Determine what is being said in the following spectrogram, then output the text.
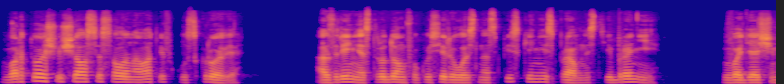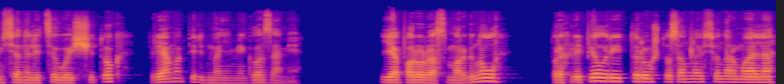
во рту ощущался солоноватый вкус крови, а зрение с трудом фокусировалось на списке неисправностей брони, вводящемся на лицевой щиток прямо перед моими глазами. Я пару раз моргнул, прохрипел Риттеру, что со мной все нормально,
